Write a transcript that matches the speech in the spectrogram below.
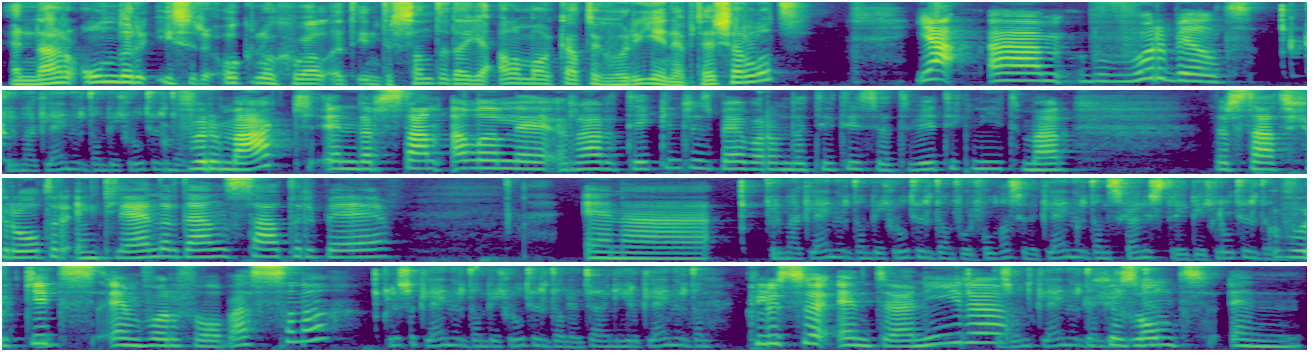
En daaronder is er ook nog wel het interessante dat je allemaal categorieën hebt, hè Charlotte? Ja, um, bijvoorbeeld vermaak. En daar staan allerlei rare tekentjes bij. Waarom dat dit is, dat weet ik niet. Maar er staat groter en kleiner dan staat erbij. En... Uh, Vermaak kleiner dan B groter dan voor volwassenen, kleiner dan schuine streep B groter dan... Voor kids en voor volwassenen. Klussen kleiner dan B groter dan en tuinieren kleiner dan... Klussen en tuinieren. Gezond, kleiner dan gezond en...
